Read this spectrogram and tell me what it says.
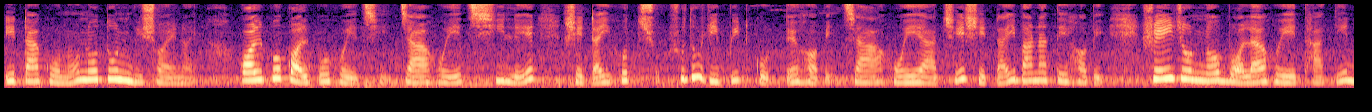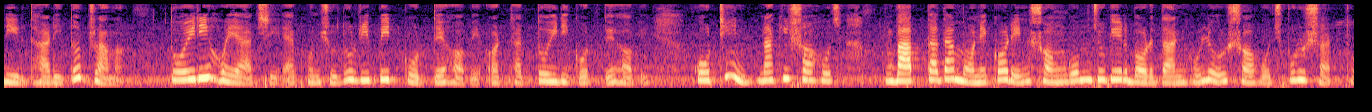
এটা কোনো নতুন বিষয় নয়। কল্প কল্প হয়েছে। যা হয়েছিলে সেটাই হচ্ছ। শুধু রিপিট করতে হবে। যা হয়ে আছে সেটাই বানাতে হবে। সেই জন্য বলা হয়ে থাকে নির্ধারিত ড্রামা তৈরি হয়ে আছে। এখন শুধু রিপিট করতে হবে, অর্থাৎ তৈরি করতে হবে। কঠিন নাকি সহজ? বাপদাদা মনে করেন সঙ্গম যুগের বরদান হল সহজ পুরুষার্থ।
